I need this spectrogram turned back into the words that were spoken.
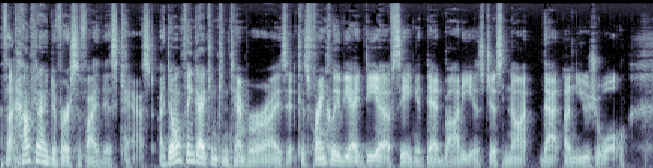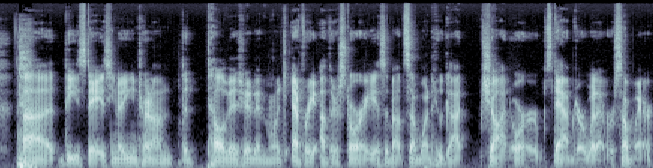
I thought, how can I diversify this cast? I don't think I can contemporize it because, frankly, the idea of seeing a dead body is just not that unusual uh, these days. You know, you can turn on the television and like every other story is about someone who got shot or stabbed or whatever somewhere.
